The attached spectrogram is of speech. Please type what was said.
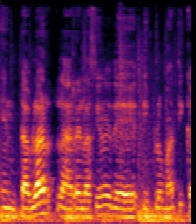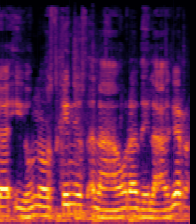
entablar las relaciones de diplomática y unos genios a la hora de la guerra.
